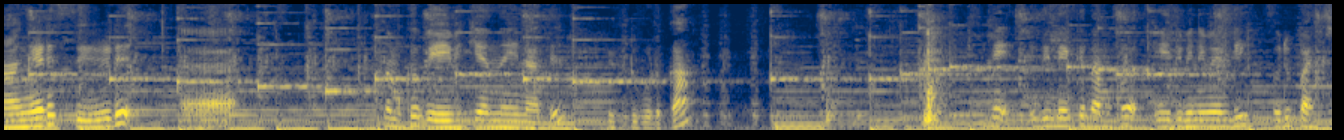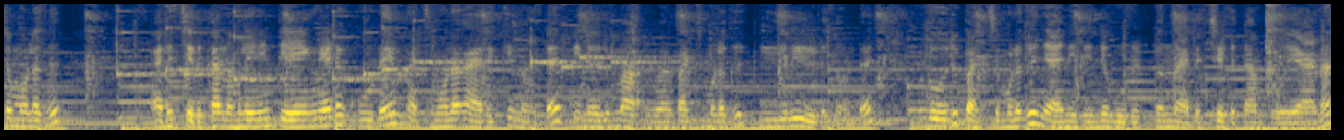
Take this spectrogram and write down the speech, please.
മാങ്ങയുടെ സീഡ് നമുക്ക് വേവിക്കുന്നതിനകത്ത് ഇട്ട് കൊടുക്കാം. പിന്നെ ഇതിലേക്ക് നമുക്ക് എരിവിന് വേണ്ടി ഒരു പച്ചമുളക് അരച്ചെടുക്കാം. നമ്മൾ ഇനി തേങ്ങയുടെ കൂടെ പച്ചമുളക് അരയ്ക്കുന്നുണ്ട് പിന്നെ ഒരു പച്ചമുളക് കീറി ഇടുന്നുണ്ട് അതുകൊണ്ട് ഒരു പച്ചമുളക് ഞാൻ ഇതിന്റെ കൂടെ ഇട്ടൊന്ന് അരച്ചെടുക്കാൻ പോവുകയാണ്.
